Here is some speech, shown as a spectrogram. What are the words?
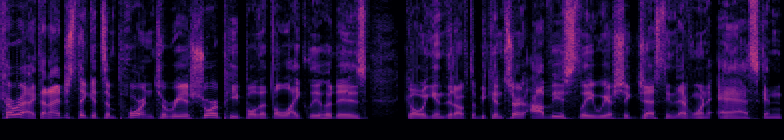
Correct. And I just think it's important to reassure people that the likelihood is going in, don't have to be concerned. Obviously, we are suggesting that everyone ask and,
